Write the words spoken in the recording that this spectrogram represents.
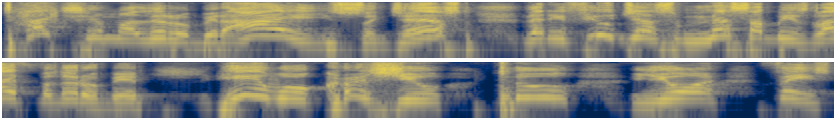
touch him a little bit. I suggest that if you just mess up his life a little bit, he will curse you to your face.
